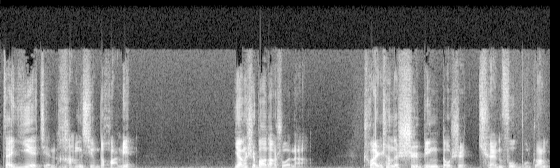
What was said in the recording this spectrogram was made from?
在夜间航行的画面。央视报道说呢，船上的士兵都是全副武装，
